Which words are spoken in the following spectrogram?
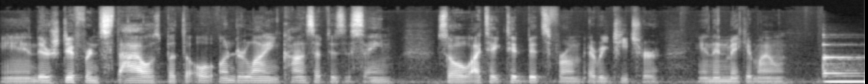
and there's different styles, but the underlying concept is the same. So I take tidbits from every teacher and then make it my own.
